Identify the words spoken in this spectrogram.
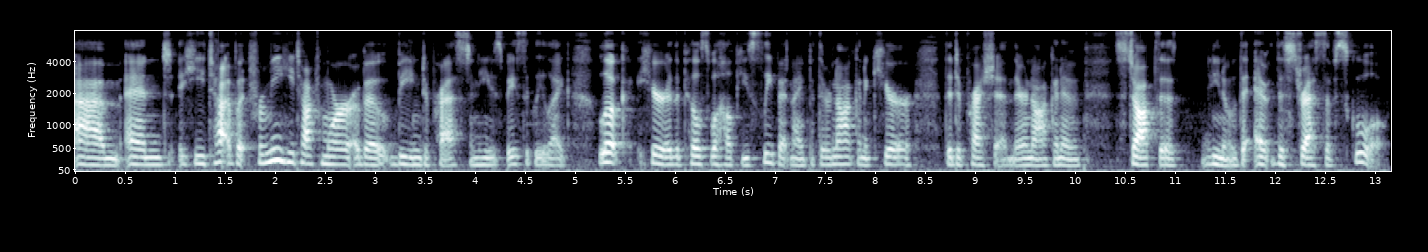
Um, and he talked, but for me, he talked more about being depressed, and he was basically like, "Look, here, the pills will help you sleep at night, but they're not going to cure the depression. They're not going to stop the, you know, the the stress of school.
